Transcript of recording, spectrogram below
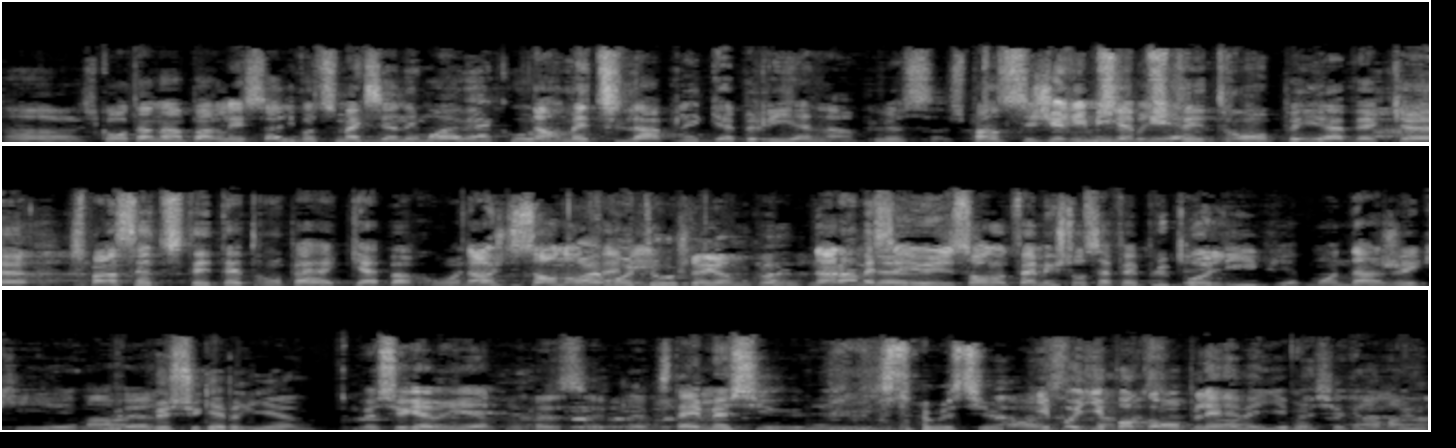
Ah, je suis content d'en parler seul. Il va-tu m'actionner, moi, avec, ou? Non, mais tu l'as appelé Gabriel en plus. Je pense que C'est Jérémy tu- Gabriel. Tu t'es trompé avec. euh, je pensais que tu t'étais trompé avec Gabarois. Non, je dis son nom de Ouais, famille. moi tout, j'étais comme quoi? Non, non, mais Le- c'est son nom de famille, je trouve que ça fait plus poli, puis il y a moins de danger qui m'en Ouais. Monsieur Gabriel. Monsieur Gabriel. C'est un monsieur, C'est un monsieur. Ah ouais, Il est pas, il est c'est pas complet, Ouais. mais il est monsieur quand même.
